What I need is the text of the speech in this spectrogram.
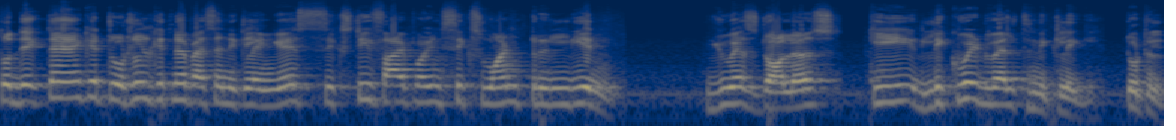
तो देखते हैं कि टोटल कितने पैसे निकलेंगे? 65.61 ट्रिलियन यूएस डॉलर्स की लिक्विड वेल्थ निकलेगी टोटल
